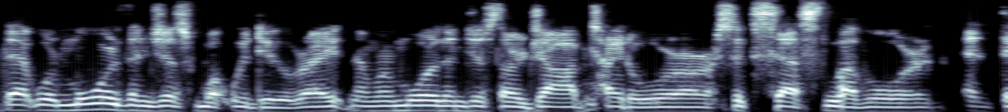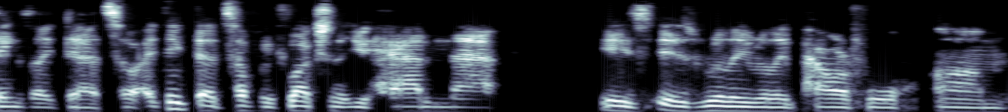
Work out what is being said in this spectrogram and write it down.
that we're more than just what we do, right? And we're more than just our job title or our success level or and things like that. So I think that self reflection that you had in that is is really really powerful. Um,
